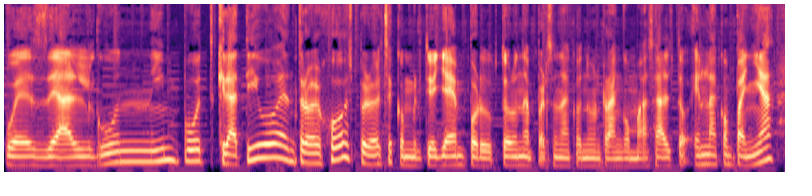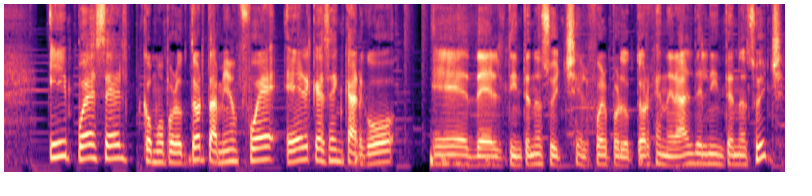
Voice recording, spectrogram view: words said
pues de algún input creativo dentro del juego, pero él se convirtió ya en productor, una persona con un rango más alto en la compañía. Y pues él como productor también fue el que se encargó eh, del Nintendo Switch. Él fue el productor general del Nintendo Switch.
